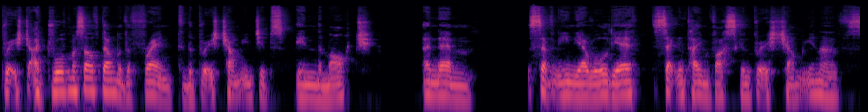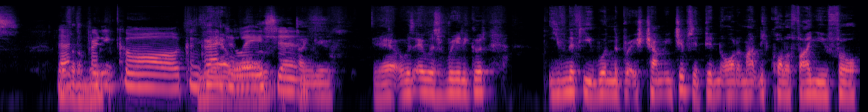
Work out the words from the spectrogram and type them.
British I drove myself down with a friend to the British Championships in the March. And um seventeen year old, yeah, second time Vascan British champion. That's pretty cool. Yeah, it was. Congratulations. Thank you. Yeah, it was it was really good. Even if you won the British Championships, it didn't automatically qualify you for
